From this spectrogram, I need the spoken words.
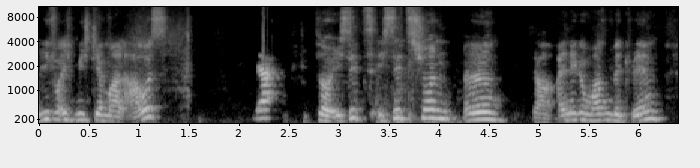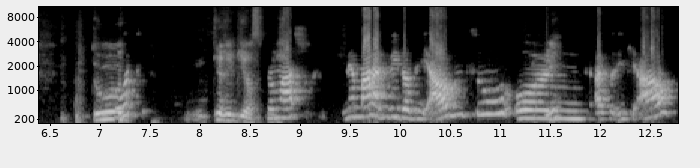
liefere ich mich dir mal aus. Ja. So, ich sitze ich sitz schon äh, ja, einigermaßen bequem. Du, Gut dirigierst mich. Du machst, wir machen wieder die Augen zu und okay. also ich auch.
